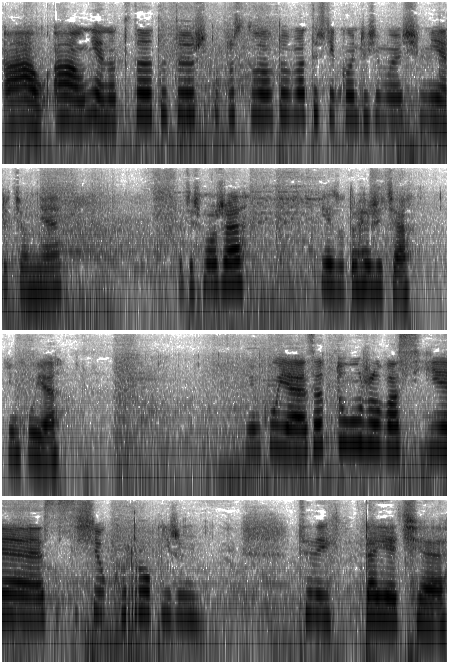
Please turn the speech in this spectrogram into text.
Au, au, nie, no to, to, to już po prostu automatycznie kończy się moją śmiercią, nie? Chociaż może... Jezu, trochę życia. Dziękuję. Dziękuję, za dużo was jest! Jesteście okropni, że mi tyle ich dajecie.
